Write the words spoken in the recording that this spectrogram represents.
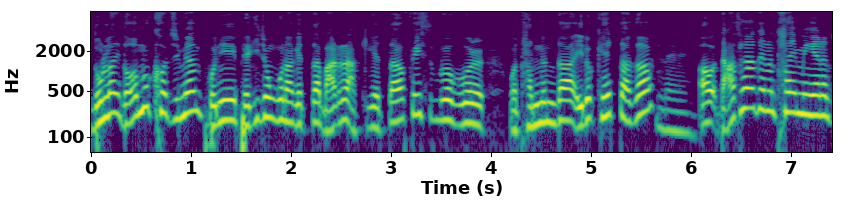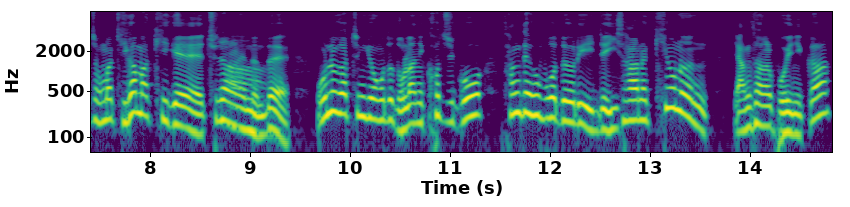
논란이 너무 커지면 본인이 백의종군하겠다, 말을 아끼겠다, 페이스북을 뭐 닫는다 이렇게 했다가 네. 어, 나서야 되는 타이밍에는 정말 기가 막히게 출연을 어. 했는데 오늘 같은 경우도 논란이 커지고 상대 후보들이 이제 이 사안을 키우는 양상을 보이니까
